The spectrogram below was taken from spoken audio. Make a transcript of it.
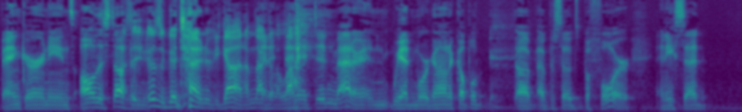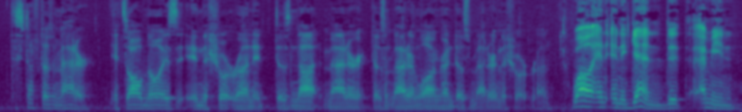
bank earnings, all this stuff. It was a good time to be gone. I'm not going to lie. And it didn't matter. And we had Morgan on a couple uh, episodes before, and he said this stuff doesn't matter. It's all noise in the short run. It does not matter. It doesn't matter in the long run. Doesn't matter in the short run. Well, and, and again, the, I mean,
